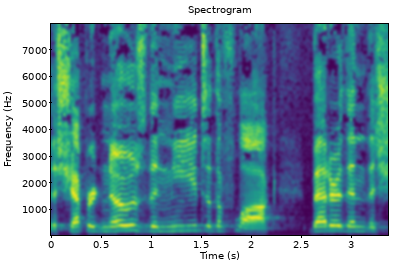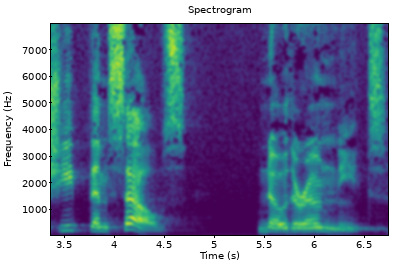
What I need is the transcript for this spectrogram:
The shepherd knows the needs of the flock better than the sheep themselves know their own needs.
